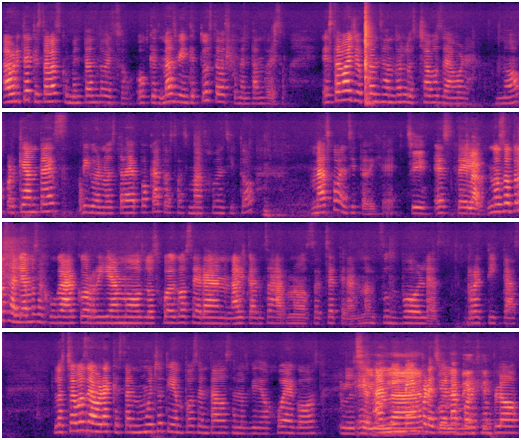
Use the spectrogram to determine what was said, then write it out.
ahorita que estabas comentando eso, o que más bien que tú estabas comentando eso, estaba yo pensando en los chavos de ahora, ¿no? Porque antes, digo, en nuestra época, tú estás más jovencito, más jovencito dije, Sí, este, Claro. nosotros salíamos a jugar, corríamos, los juegos eran alcanzarnos, etcétera, ¿no? El fútbol, las retitas. Los chavos de ahora que están mucho tiempo sentados en los videojuegos, en el eh, a mí me impresiona, por ejemplo,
